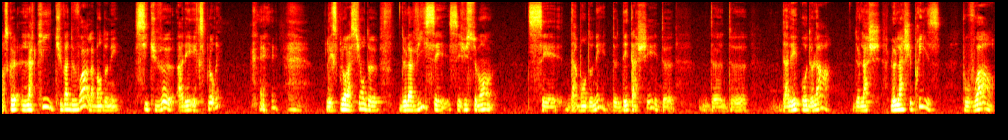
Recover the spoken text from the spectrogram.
Parce que l'acquis, tu vas devoir l'abandonner si tu veux aller explorer. L'exploration de, la vie, c'est justement c'est d'abandonner, de détacher, d'aller au-delà, de lâcher, le lâcher prise pour voir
